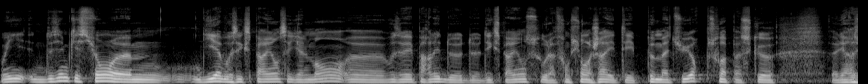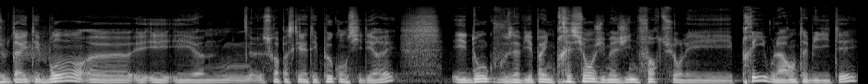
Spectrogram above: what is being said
Oui, une deuxième question euh, liée à vos expériences également. Euh, vous avez parlé d'expériences où la fonction achat était peu mature, soit parce que les résultats étaient bons, euh, et, soit parce qu'elle était peu considérée. Et donc, vous n'aviez pas une pression, j'imagine, forte sur les prix ou la rentabilité.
